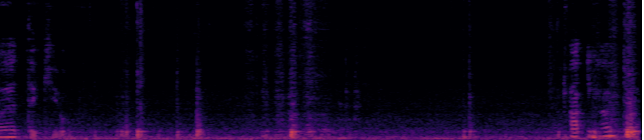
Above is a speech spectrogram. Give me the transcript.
どうやって切ろうあ意外と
